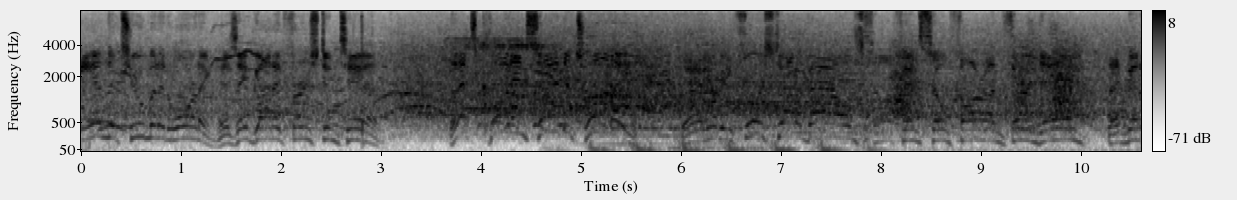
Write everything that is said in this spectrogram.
and the two-minute warning as they've got it first and 10. That's caught inside the 20. And he'll be forced out of bounds. Offense so far on third down. They've been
